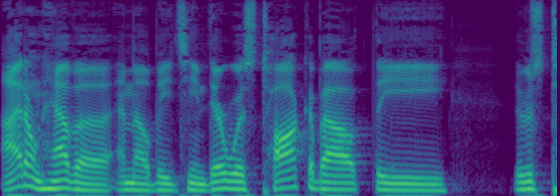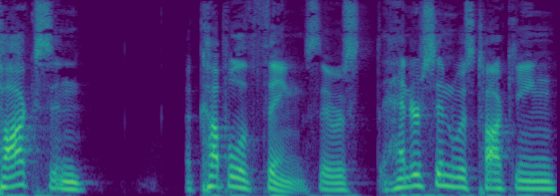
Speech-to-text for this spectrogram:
I don't have a MLB team. There was talk about the there was talks in a couple of things. There was Henderson was talking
